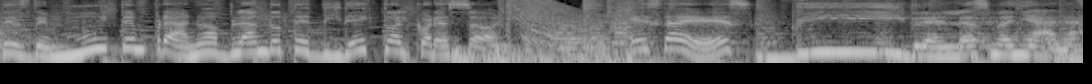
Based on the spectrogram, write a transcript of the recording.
Desde muy temprano hablándote directo al corazón. Esta es Vibra en las mañanas.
